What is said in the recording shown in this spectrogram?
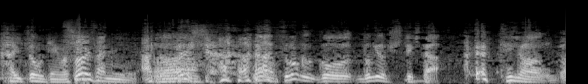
回答権は諏訪部さんにあったのでした。なんかすごくこう、ドキドキしてきた。テンション上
